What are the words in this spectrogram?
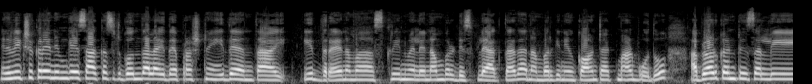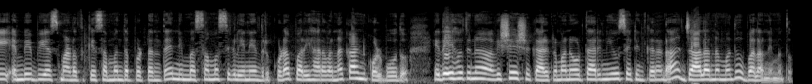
ಇನ್ನು ವೀಕ್ಷಕರೇ, ನಿಮಗೆ ಸಾಕಷ್ಟು ಗೊಂದಲ ಇದೆ, ಪ್ರಶ್ನೆ ಇದೆ ಅಂತ ಇದ್ರೆ ನಮ್ಮ ಸ್ಕ್ರೀನ್ ಮೇಲೆ ನಂಬರ್ ಡಿಸ್ಪ್ಲೇ ಆಗ್ತಾ ಇದೆ. ಆ ನಂಬರ್ಗೆ ನೀವು ಕಾಂಟ್ಯಾಕ್ಟ್ ಮಾಡಬಹುದು ಅಬ್ರಾಡ್ ಕಂಟ್ರೀಸ್ ಅಲ್ಲಿ ಎಂಬಿಬಿಎಸ್ ಮಾಡೋದಕ್ಕೆ ಸಂಬಂಧಪಟ್ಟಂತೆ ನಿಮ್ಮ ಸಮಸ್ಯೆಗಳು ಏನಿದ್ರು ಕೂಡ ಪರಿಹಾರವನ್ನು ಕಂಡುಕೊಳ್ಬಹುದು ಇದೇ ಹೊತ್ತಿನ ವಿಶೇಷ ಕಾರ್ಯಕ್ರಮ ನೋಡ್ತಾರೆ ನ್ಯೂಸ್ ಏಟಿನ್ ಕನ್ನಡ, ಜಾಲ ನಮ್ಮದು, ಬಲ ನಿಮ್ಮದು.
